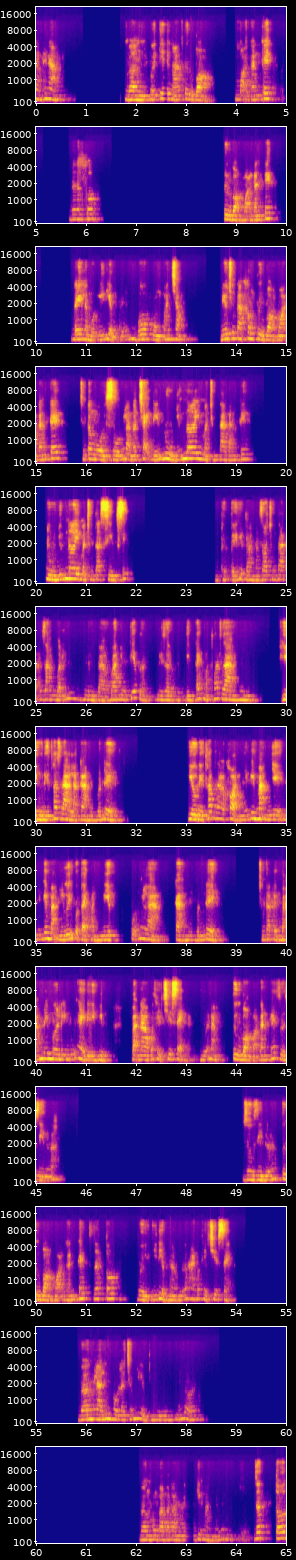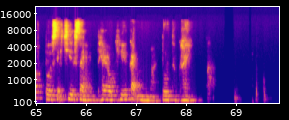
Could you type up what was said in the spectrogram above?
làm thế nào? Vâng cuối tiên nói từ bỏ mọi gắn kết. Rất tốt. Từ bỏ mọi gắn kết. Đây là một ý điểm cũng vô cùng quan trọng. Nếu chúng ta không từ bỏ mọi gắn kết, chúng ta ngồi xuống là nó chạy đến đủ những nơi mà chúng ta gắn kết. Đủ những nơi mà chúng ta xiềng xích. Thực tế thì toàn là do chúng ta đã giăng bẫy mình vào bao nhiêu tiếp rồi. Bây giờ phải tìm cách mà thoát ra hiểu để thoát ra là cả một vấn đề. Hiểu để thoát ra khỏi những cái mạng nhện, những cái mạng lưới của tài khoản nghiệp cũng là cả một vấn đề. Chúng ta phải bám đến Merlin mỗi ngày để hiểu. Bạn nào có thể chia sẻ nữa nào? Từ bỏ mọi gắn kết rồi gì nữa? Rồi gì nữa? Từ bỏ mọi gắn kết rất tốt. Rồi ý điểm nào nữa ai có thể chia sẻ? Vâng là linh hồn là chấm điểm. Thì đúng rồi. Vâng hôm qua bà bà nói kim hoàng nói rất tốt. Tôi sẽ chia sẻ theo khía cạnh mà tôi thực hành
